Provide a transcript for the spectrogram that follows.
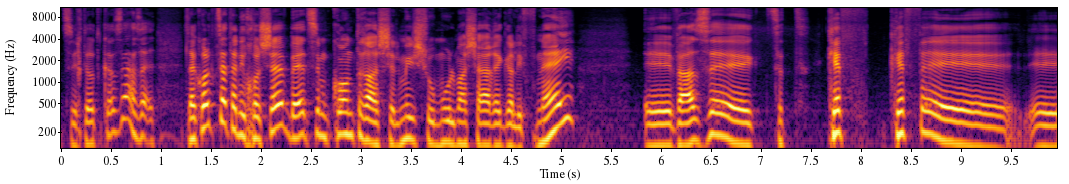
צריך להיות כזה. אז זה- הכל קצת, אני חושב, בעצם קונטרה של מישהו מול מה שהיה רגע לפני, אה, ואז אה, קצת כיף, כיף אה, אה,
